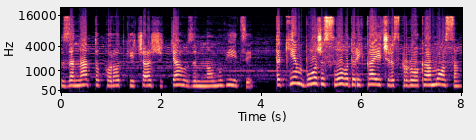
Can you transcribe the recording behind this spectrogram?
за надто короткий час життя у земному віці. Таким Боже Слово дорікає через пророка Амоса.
